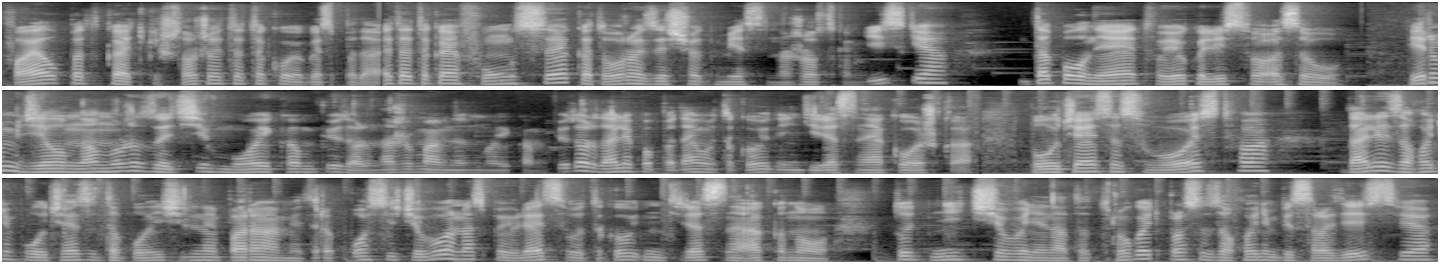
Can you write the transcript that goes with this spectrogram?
Файл подкачки. Что же это такое, господа? Это такая функция, которая за счет места на жестком диске дополняет твое количество АЗУ. Первым делом нам нужно зайти в мой компьютер. Нажимаем на мой компьютер, далее попадаем в такое вот интересное окошко. Получается свойство Далее заходим, получается, дополнительные параметры, после чего у нас появляется вот такое вот интересное окно. Тут ничего не надо трогать, просто заходим без родействия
